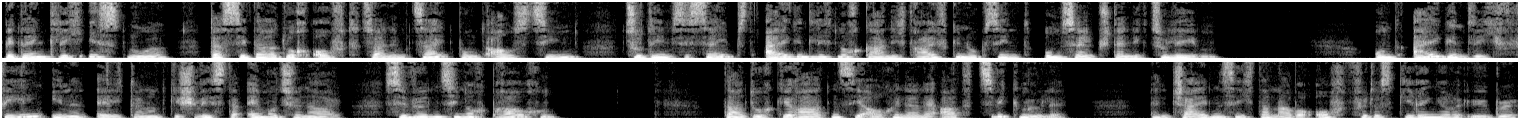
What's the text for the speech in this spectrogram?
Bedenklich ist nur, dass sie dadurch oft zu einem Zeitpunkt ausziehen, zu dem sie selbst eigentlich noch gar nicht reif genug sind, um selbstständig zu leben. Und eigentlich fehlen ihnen Eltern und Geschwister emotional, sie würden sie noch brauchen. Dadurch geraten sie auch in eine Art Zwickmühle, entscheiden sich dann aber oft für das geringere Übel,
